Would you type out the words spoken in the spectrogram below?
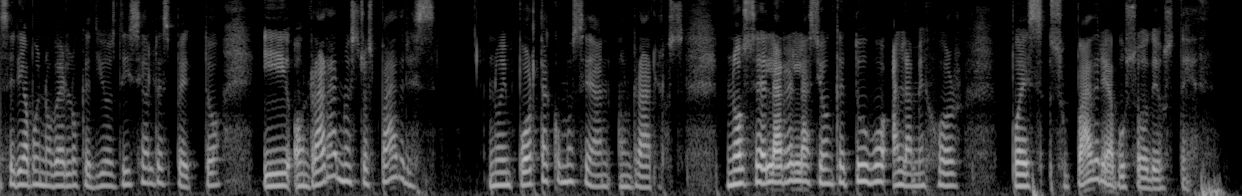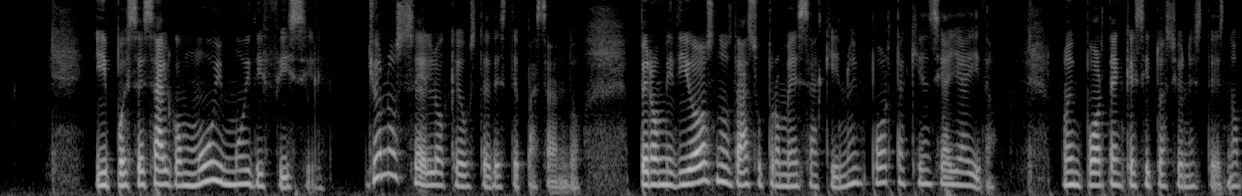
sería bueno ver lo que Dios dice al respecto y honrar a nuestros padres. No importa cómo sean, honrarlos. No sé la relación que tuvo, a lo mejor pues su padre abusó de usted. Y pues es algo muy, muy difícil. Yo no sé lo que usted esté pasando, pero mi Dios nos da su promesa aquí. No importa quién se haya ido, no importa en qué situación estés, no,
